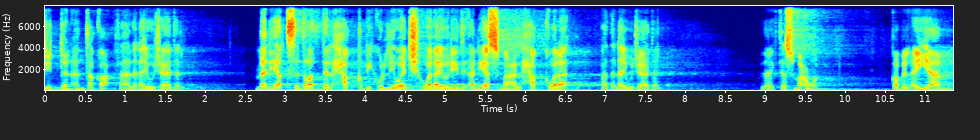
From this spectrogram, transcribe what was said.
جدا أن تقع فهذا لا يجادل. من يقصد رد الحق بكل وجه ولا يريد أن يسمع الحق ولا هذا لا يجادل. لذلك تسمعون. قبل أيام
